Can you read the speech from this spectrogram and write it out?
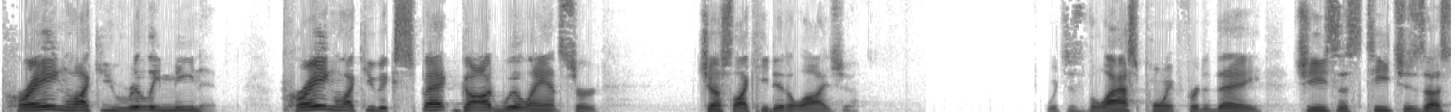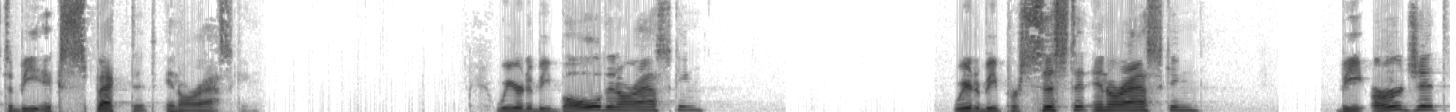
Praying like you really mean it. Praying like you expect God will answer, just like He did Elijah. Which is the last point for today. Jesus teaches us to be expectant in our asking. We are to be bold in our asking. We are to be persistent in our asking, be urgent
